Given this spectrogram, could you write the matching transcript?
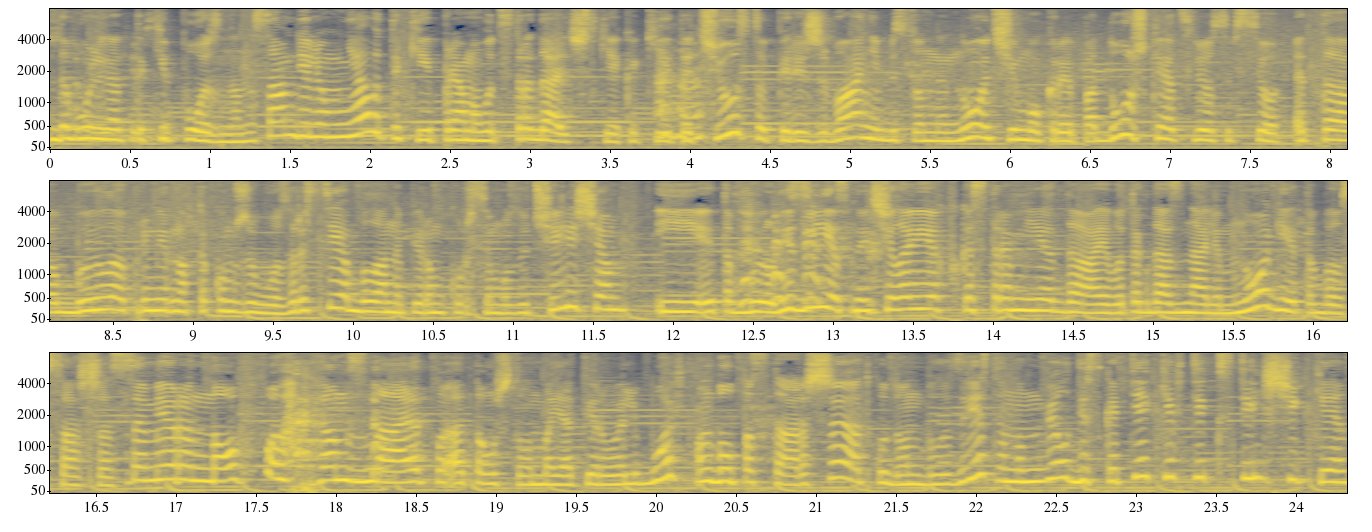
довольно-таки поздно, на самом деле у меня вот такие прямо вот страдальческие какие-то чувства, переживания, бессонные ночи, мокрые подушки от слез и все. Это было было примерно в таком же возрасте. Я была на первом курсе музучилища. И это был известный человек в Костроме, да, его тогда знали многие. Это был Саша Самирнов. Он знает о том, что он моя первая любовь. Он был постарше, откуда он был известен. Он вел дискотеки в текстильщике.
